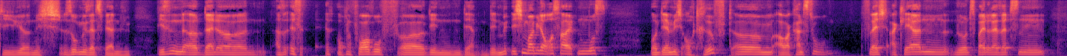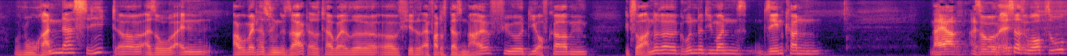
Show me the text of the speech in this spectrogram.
die nicht so umgesetzt werden. Wie sind äh, deine, also ist, ist auch ein Vorwurf, äh, den, der, den ich immer wieder aushalten muss und der mich auch trifft. Ähm, aber kannst du vielleicht erklären, nur zwei, drei Sätzen, woran das liegt? Äh, also ein Argument hast du schon gesagt, also teilweise äh, fehlt einfach das Personal für die Aufgaben. Gibt es auch andere Gründe, die man sehen kann? Naja, also. Oder ist das überhaupt so?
